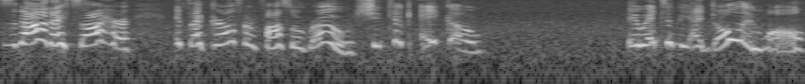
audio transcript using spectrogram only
Zidane, I saw her. It's that girl from Fossil Roo. She took Eiko. They went to the Eidolon wall.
